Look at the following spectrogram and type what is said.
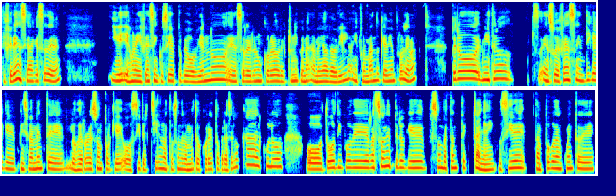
diferencia a qué se debe. Y es una diferencia, inclusive el propio gobierno eh, se reveló en un correo electrónico a mediados de abril informando que había un problema. Pero el Ministerio en su defensa indica que principalmente los errores son porque o Ciper Chile no está usando los métodos correctos para hacer los cálculos o todo tipo de razones, pero que son bastante extrañas. Inclusive tampoco dan cuenta de,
